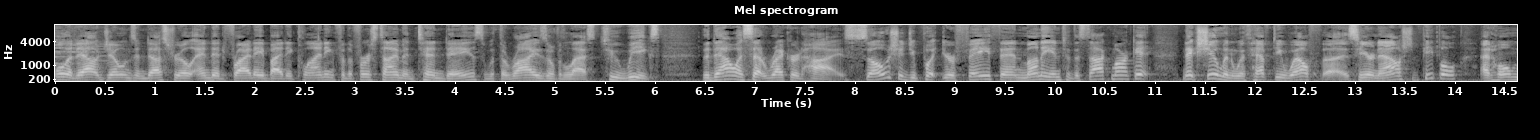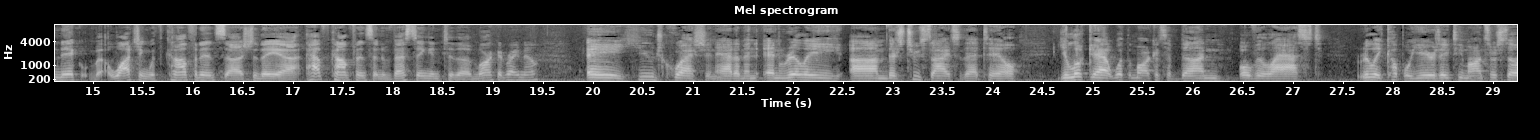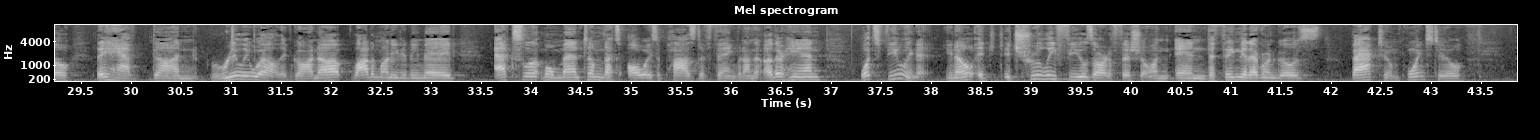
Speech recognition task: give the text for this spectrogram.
Well, the Dow Jones Industrial ended Friday by declining for the first time in 10 days, with the rise over the last two weeks. The Dow has set record highs. So, should you put your faith and money into the stock market? Nick Scheumann with Hefty Wealth uh, is here now. Should people at home, Nick, watching with confidence, uh, should they uh, have confidence in investing into the market right now? A huge question, Adam, and, and really, um, there's two sides to that tale. You look at what the markets have done over the last really a couple years, 18 months or so, they have done really well. They've gone up, a lot of money to be made, excellent momentum. That's always a positive thing. But on the other hand, what's fueling it? You know, it, it truly feels artificial. And, and the thing that everyone goes back to and points to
